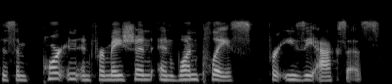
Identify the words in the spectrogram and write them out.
this important information in one place for easy access.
